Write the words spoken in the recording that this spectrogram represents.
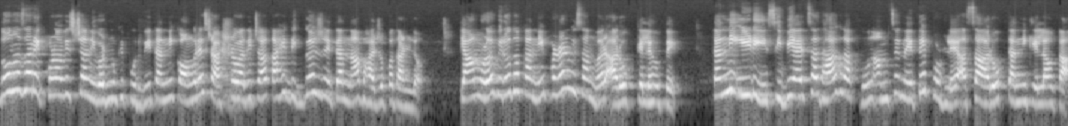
दोन हजार एकोणावीसच्या निवडणुकीपूर्वी त्यांनी काँग्रेस राष्ट्रवादीच्या काही दिग्गज नेत्यांना भाजपत आणलं. त्यामुळं विरोधकांनी फडणवीसांवर आरोप केले होते. त्यांनी ईडी सीबीआयचा धाक दाखवून आमचे नेते फोडले असा आरोप त्यांनी केला होता.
